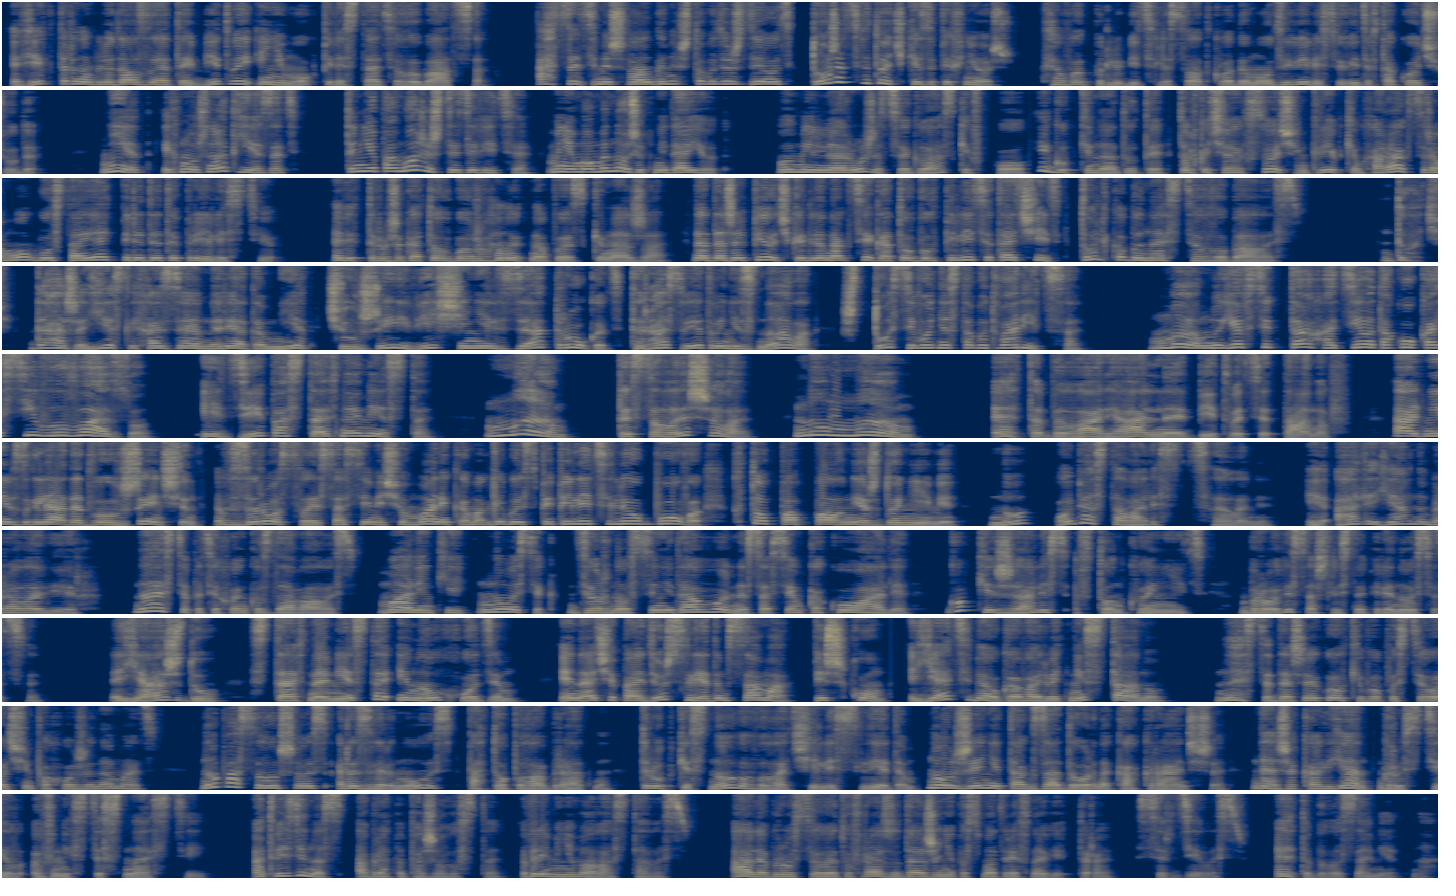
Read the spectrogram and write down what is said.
Виктор наблюдал за этой битвой и не мог перестать улыбаться. «А с этими шлангами что будешь делать? Тоже цветочки запихнешь?» Вот бы любители сладкого дыма удивились, увидев такое чудо. «Нет, их нужно отрезать. Ты мне поможешь, дядя Витя? Мне мама ножик не дает». Умильная рожица и глазки в пол, и губки надуты. Только человек с очень крепким характером мог бы устоять перед этой прелестью. А Виктор уже готов был рвануть на поиски ножа. Да даже пилочкой для ногтей готов был пилить и точить, только бы Настя улыбалась. «Дочь, даже если хозяина рядом нет, чужие вещи нельзя трогать. Ты разве этого не знала? Что сегодня с тобой творится?» «Мам, ну я всегда хотела такую красивую вазу». «Иди поставь на место. «Мам, ты слышала? Ну, мам!» Это была реальная битва титанов. Одни взгляды двух женщин, взрослые совсем еще маленькая, могли бы испепелить любого, кто попал между ними. Но обе оставались целыми. И Аля явно брала верх. Настя потихоньку сдавалась. Маленький носик дернулся недовольно, совсем как у Али. Губки сжались в тонкую нить, брови сошлись на переносице. «Я жду. Ставь на место, и мы уходим. Иначе пойдешь следом сама, пешком. Я тебя уговаривать не стану». Настя даже иголки выпустила, очень похожие на мать. Но послушалась, развернулась, потопала обратно. Трубки снова волочились следом, но уже не так задорно, как раньше. Даже кальян грустил вместе с Настей. «Отвези нас обратно, пожалуйста. Времени мало осталось». Аля бросила эту фразу, даже не посмотрев на Виктора. Сердилась. Это было заметно.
